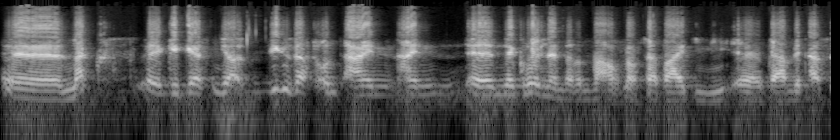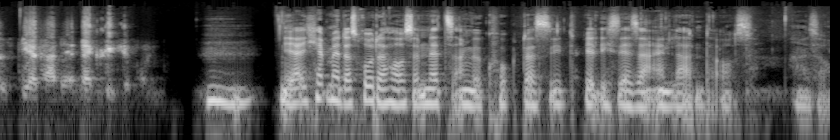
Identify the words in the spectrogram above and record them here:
äh, Lachs äh, gegessen. Ja, wie gesagt, und ein, ein, äh, eine Grönländerin war auch noch dabei, die äh, damit assistiert hatte in der Küche. Hm. Ja, ich habe mir das Rote Haus im Netz angeguckt. Das sieht wirklich sehr, sehr einladend aus. Also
